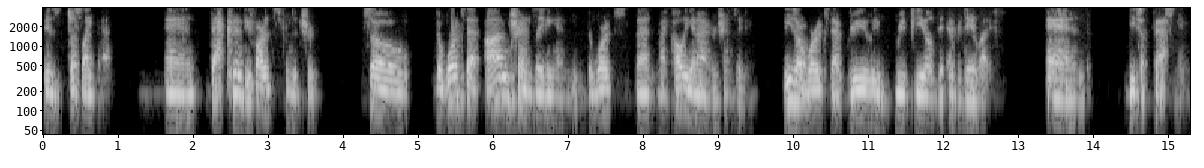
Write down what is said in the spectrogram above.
is just like that. And that couldn't be farthest from the truth. So the works that I'm translating and the works that my colleague and I are translating, these are works that really reveal the everyday life. And these are fascinating.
